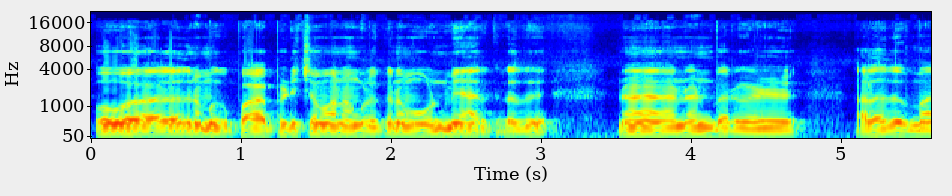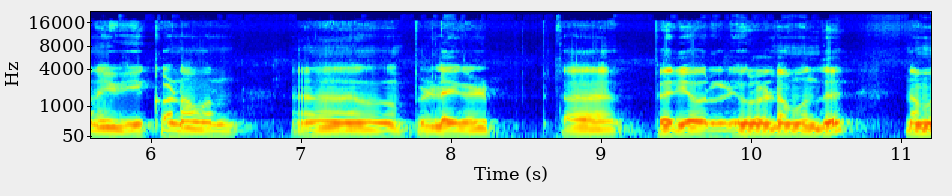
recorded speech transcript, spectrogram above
ஒவ்வொரு அதாவது நமக்கு ப பிடிச்சமானவங்களுக்கு நம்ம உண்மையாக இருக்கிறது ந- நண்பர்கள் அல்லது மனைவி கணவன் பிள்ளைகள் த பெரியவர்கள் இவர்களிடம் வந்து நம்ம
